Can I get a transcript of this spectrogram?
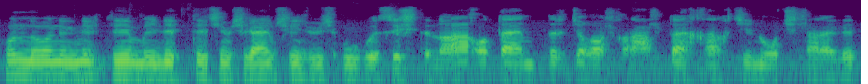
Хүн нөгөө нэг нэг тийм инээдтэй юм шиг аим шиг юм шиг үгүйсэн шүү дээ. Анх удаа амьдарж байгаа болохоор алдаа их гаргаж ийн уучлаарай гэд.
